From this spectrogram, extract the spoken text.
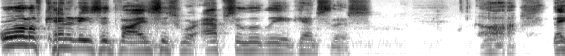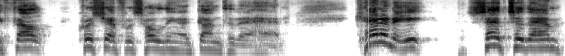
all of Kennedy's advisors were absolutely against this. Uh, they felt Khrushchev was holding a gun to their head. Kennedy said to them,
